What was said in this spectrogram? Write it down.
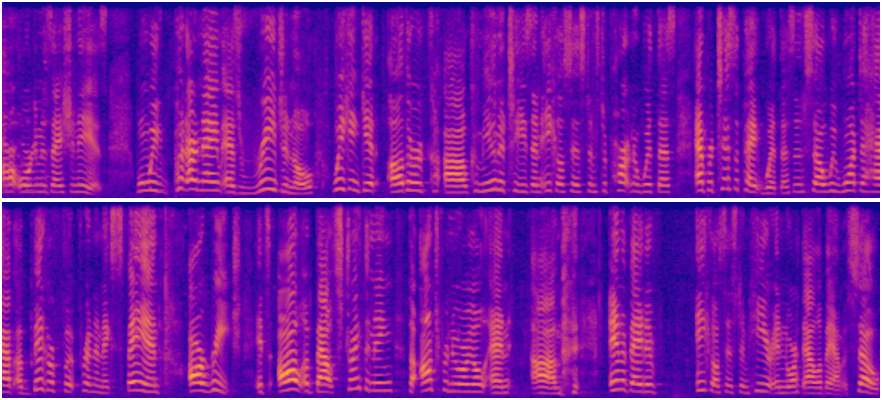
our organization is when we put our name as regional, we can get other uh, communities and ecosystems to partner with us and participate with us. And so we want to have a bigger footprint and expand our reach. It's all about strengthening the entrepreneurial and um, innovative ecosystem here in North Alabama. So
